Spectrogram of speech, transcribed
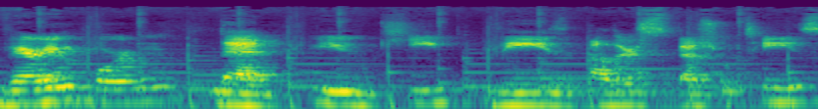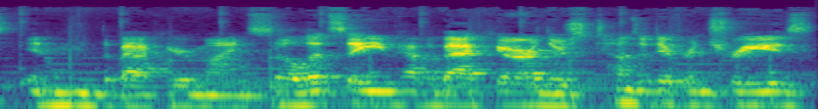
very important that you keep these other specialties in the back of your mind. So let's say you have a backyard, there's tons of different trees,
